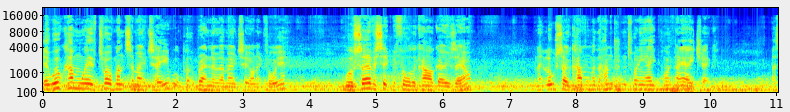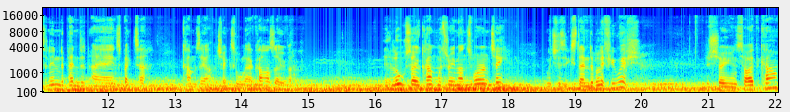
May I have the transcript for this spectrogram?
It will come with 12 months MOT, we'll put a brand new MOT on it for you. We'll service it before the car goes out and it'll also come with a 128 point AA check as an independent AA inspector comes out and checks all our cars over. It'll also come with three months warranty which is extendable if you wish. Just show you inside the car.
